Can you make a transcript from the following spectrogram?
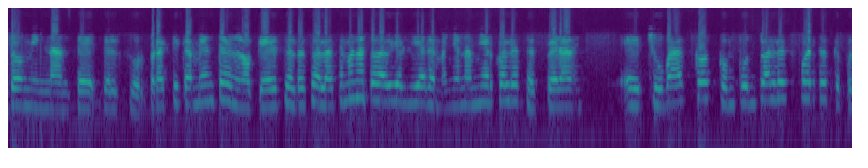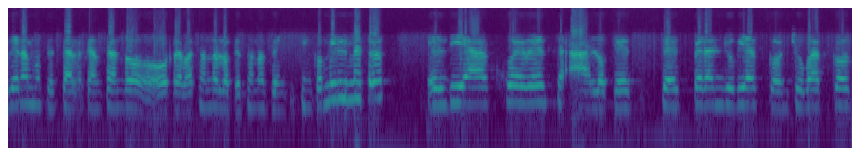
dominante del sur. Prácticamente en lo que es el resto de la semana, todavía el día de mañana miércoles se esperan eh, chubascos con puntuales fuertes que pudiéramos estar alcanzando o rebasando lo que son los 25 milímetros. El día jueves a lo que se esperan lluvias con chubascos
